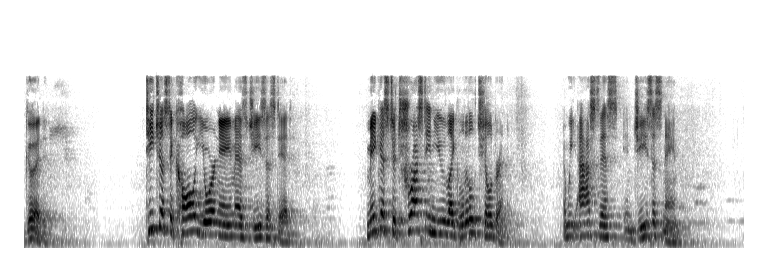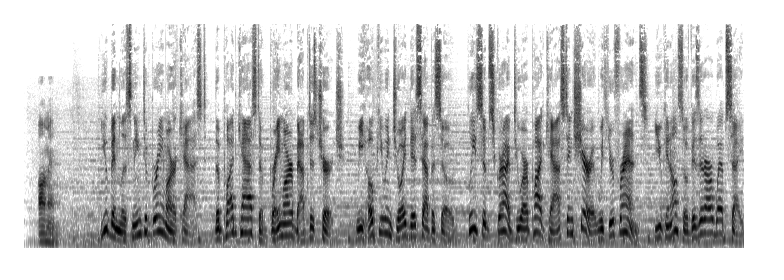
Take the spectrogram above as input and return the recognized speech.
good. Teach us to call your name as Jesus did. Make us to trust in you like little children. And we ask this in Jesus' name. Amen. You've been listening to Braemar Cast, the podcast of Braemar Baptist Church. We hope you enjoyed this episode. Please subscribe to our podcast and share it with your friends. You can also visit our website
